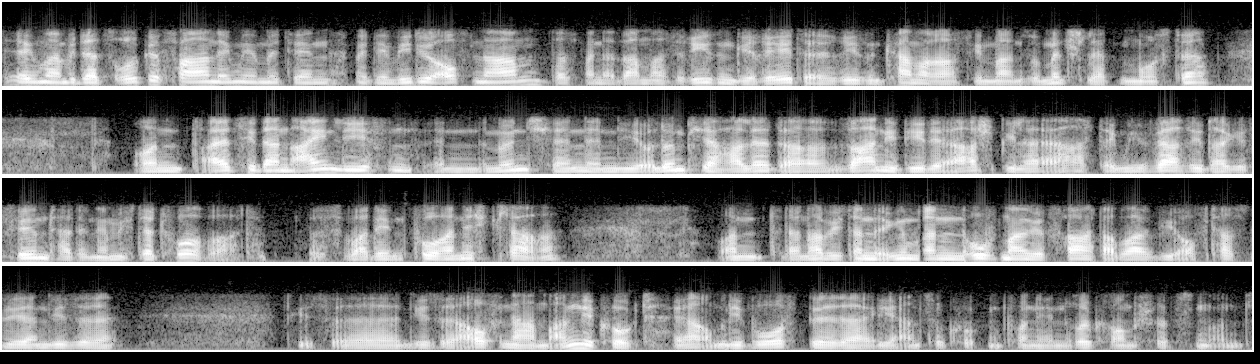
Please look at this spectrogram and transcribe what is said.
irgendwann wieder zurückgefahren, irgendwie mit den, mit den Videoaufnahmen. Das waren ja damals Riesengeräte, Riesenkameras, die man so mitschleppen musste. Und als sie dann einliefen in München in die Olympiahalle, da sahen die DDR-Spieler erst irgendwie, wer sie da gefilmt hatte, nämlich der Torwart. Das war denen vorher nicht klar. Und dann habe ich dann irgendwann Hofmann gefragt, aber wie oft hast du denn diese, diese, diese Aufnahmen angeguckt, ja, um die Wurfbilder hier anzugucken von den Rückraumschützen und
